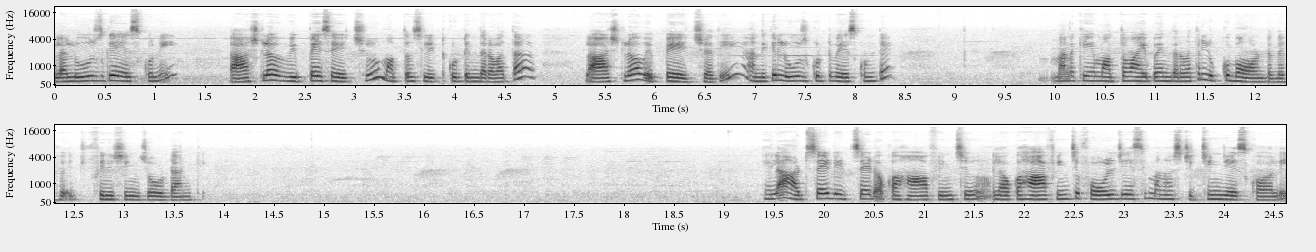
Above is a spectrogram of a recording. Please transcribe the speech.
ఇలా లూజ్గా వేసుకొని లాస్ట్లో విప్పేసేయచ్చు. మొత్తం స్లిట్ కుట్టిన తర్వాత లాస్ట్లో విప్పేయచ్చు అది. అందుకే లూజ్ కుట్టు వేసుకుంటే మనకి మొత్తం అయిపోయిన తర్వాత లుక్ బాగుంటుంది ఫినిషింగ్ చూడడానికి. ఇలా అటు సైడ్ ఇటు సైడ్ ఒక హాఫ్ ఇంచ్ ఇలా ఒక హాఫ్ ఇంచ్ ఫోల్డ్ చేసి మనం స్టిచ్చింగ్ చేసుకోవాలి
